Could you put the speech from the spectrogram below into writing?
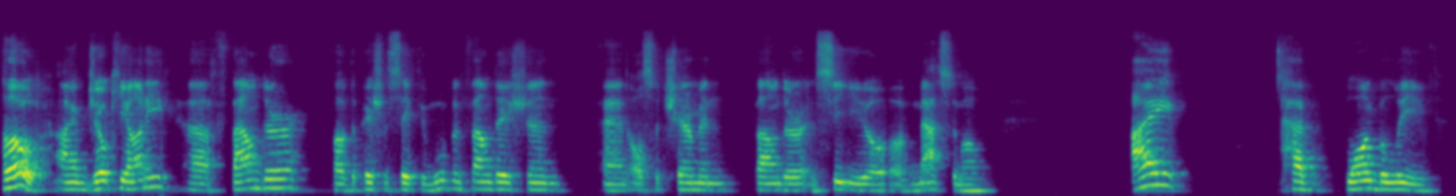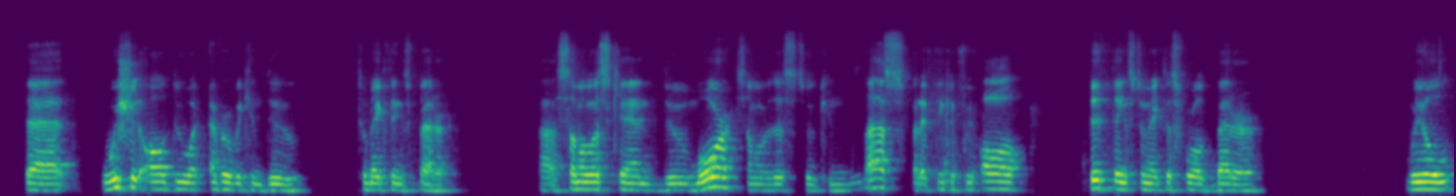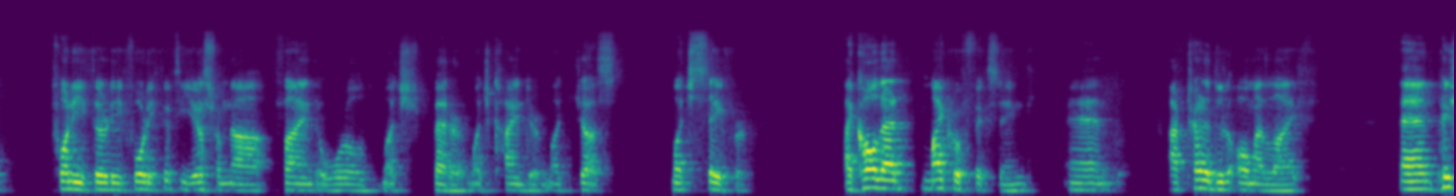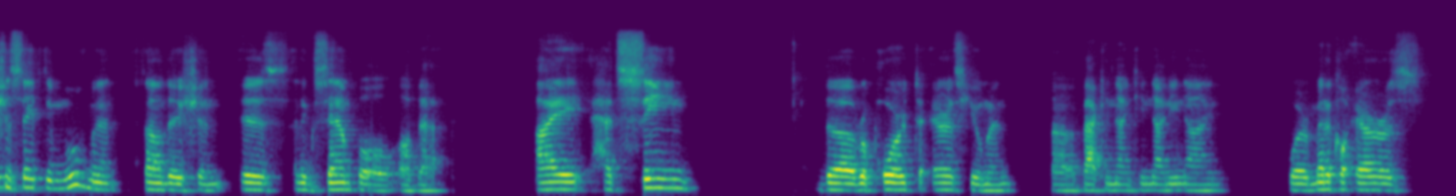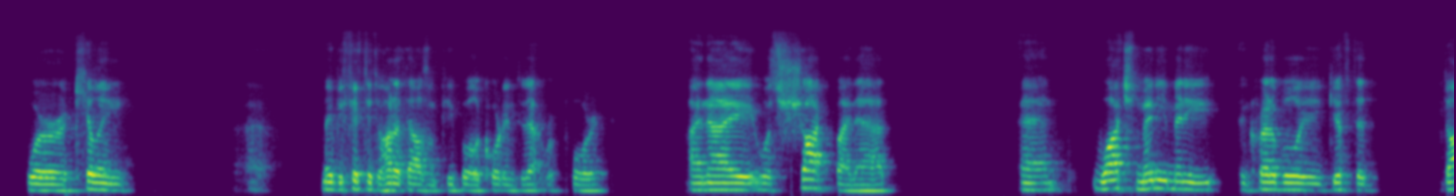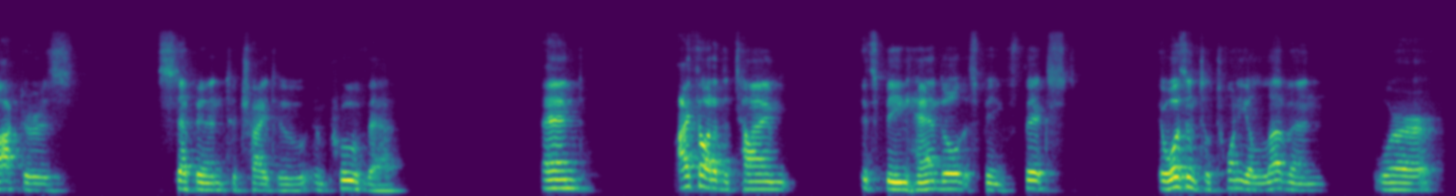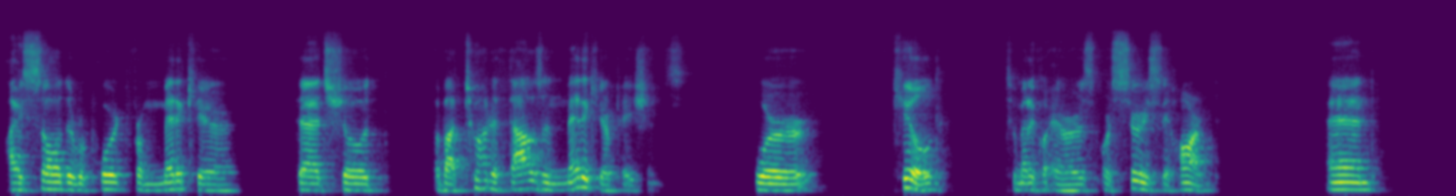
Hello, I'm Joe Kiani, uh, founder of the Patient Safety Movement Foundation and also chairman, founder, and CEO of Masimo. I have long believed that we should all do whatever we can do to make things better. Uh, some of us can do more, some of us too can less, but I think if we all did things to make this world better, we'll 20, 30, 40, 50 years from now, find a world much better, much kinder, much just, much safer. I call that micro fixing, and I've tried to do it all my life. And Patient Safety Movement Foundation is an example of that. I had seen the report to Err is Human uh, back in 1999, where medical errors were killing uh, maybe 50 to 100,000 people, according to that report. And I was shocked by that and watched many, many incredibly gifted doctors step in to try to improve that. And I thought at the time, it's being handled, it's being fixed. It wasn't until 2011 where I saw the report from Medicare that showed about 200,000 Medicare patients were killed to medical errors or seriously harmed. And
